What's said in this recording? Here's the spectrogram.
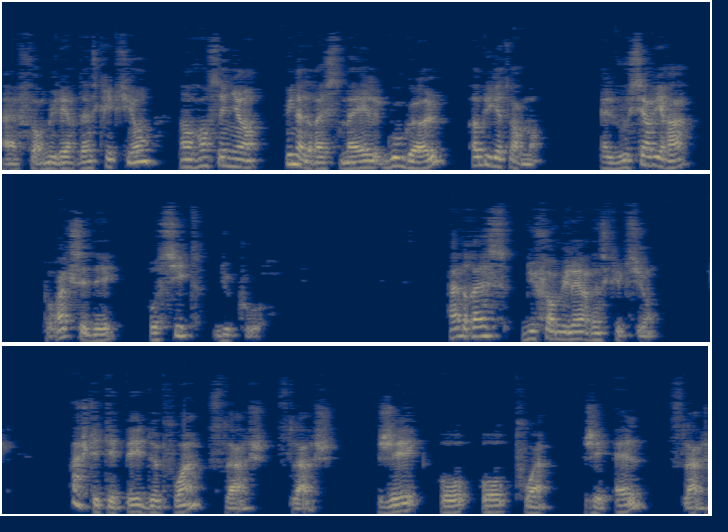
un formulaire d'inscription en renseignant une adresse mail Google obligatoirement. Elle vous servira pour accéder au site du cours. Adresse du formulaire d'inscription http goo.gl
